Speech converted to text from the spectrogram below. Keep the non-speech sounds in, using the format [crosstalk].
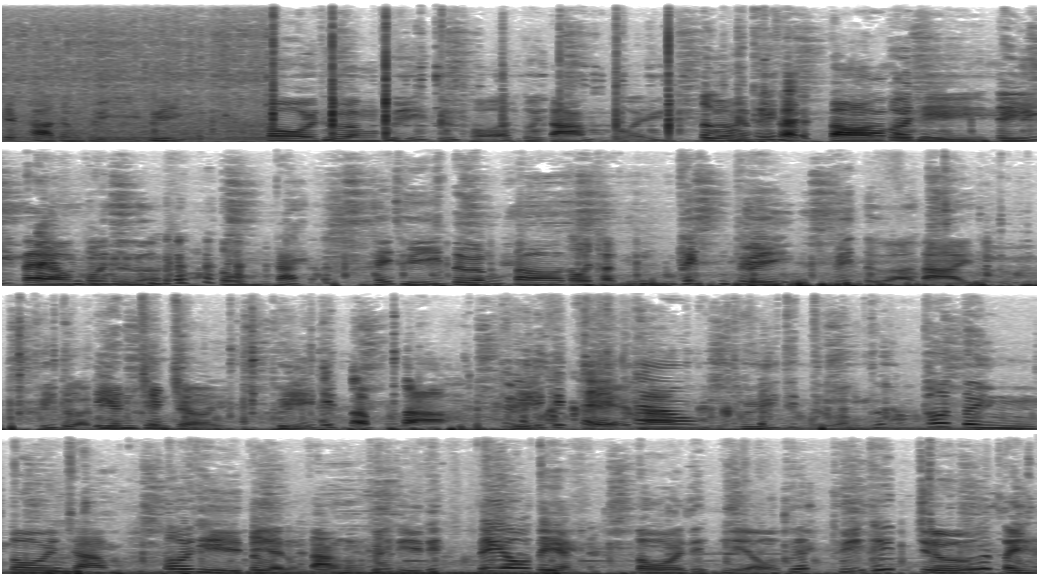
thiết tha thường thủy thúy. Tôi thường thúy từ thuở tôi 8 tuổi. Tưởng Nếu thúy thật to tôi thì tí teo tôi [laughs] tựa. Tôm cách thấy thúy tướng to tôi thật thích thúy. thúy. Tựa tài tử. Thúy tựa tiên trên trời. thúy thích tập tạ. thúy thích thể thao. Thúy thích thưởng thức thơ tình. Tôi chào. Tôi thì tiền tặng. Thúy thì thích tiêu tiền tôi thích hiểu thuyết thúy thích chữ tình.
